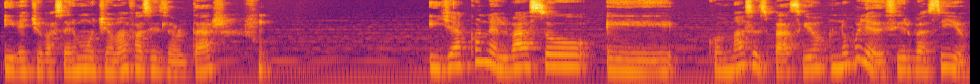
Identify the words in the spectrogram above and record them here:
y de hecho va a ser mucho más fácil soltar. y ya con el vaso eh, con más espacio, no voy a decir vacío,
